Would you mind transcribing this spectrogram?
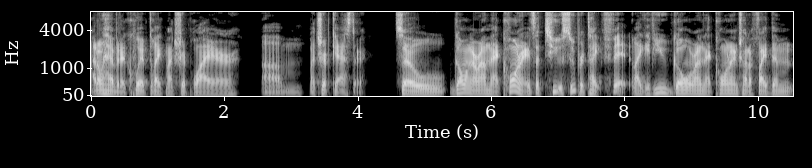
I don't have it equipped like my tripwire, um, my tripcaster. So going around that corner, it's a two super tight fit. Like if you go around that corner and try to fight them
